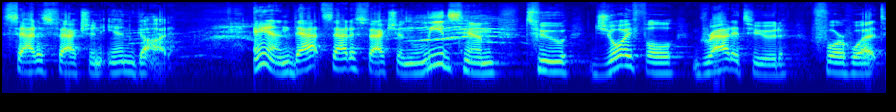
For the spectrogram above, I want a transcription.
satisfaction in God. And that satisfaction leads him to joyful gratitude for what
